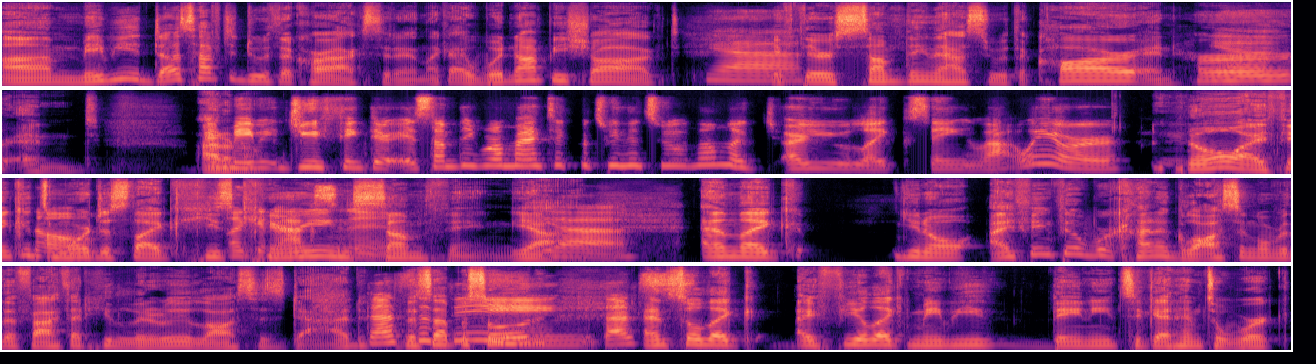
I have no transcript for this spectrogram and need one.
Um, maybe it does have to do with a car accident. Like I would not be shocked yeah. if there's something that has to do with the car and her yeah. and I and maybe know. do you think there is something romantic between the two of them? Like are you like saying that way or No, I think it's no. more just like he's like carrying something. Yeah. Yeah. And like you know, I think that we're kind of glossing over the fact that he literally lost his dad That's this episode. Thing. That's and so like I feel like maybe they need to get him to work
